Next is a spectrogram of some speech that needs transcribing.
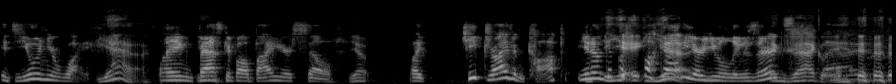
it's you and your wife yeah, playing basketball by yourself. yep, Like Keep driving, cop. You know, get the Yeah, fuck yeah. out of here, you loser. exactly, Uh,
